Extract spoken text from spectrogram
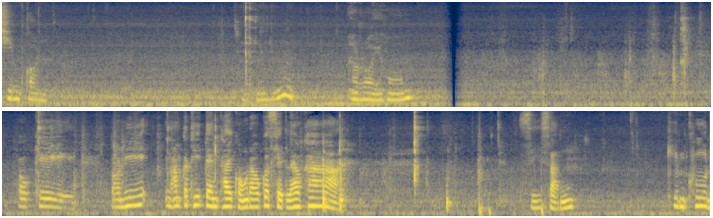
ชิมก่อนอื้อหืออร่อยหอม โอเค ตอนนี้น้ำกะทิแตงไทยของเราก็เสร็จแล้วค่ะ สีสัน เข้มข้น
